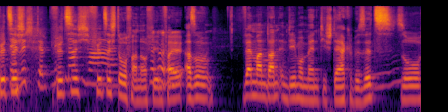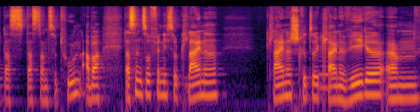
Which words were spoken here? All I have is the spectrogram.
Fühlt sich- Fühlt sich, fühlt sich doof an, auf jeden Fall. Also, wenn man dann in dem Moment die Stärke besitzt, so das, das dann zu tun. Aber das sind so, finde ich, so kleine, kleine Schritte, kleine Wege. Ähm,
